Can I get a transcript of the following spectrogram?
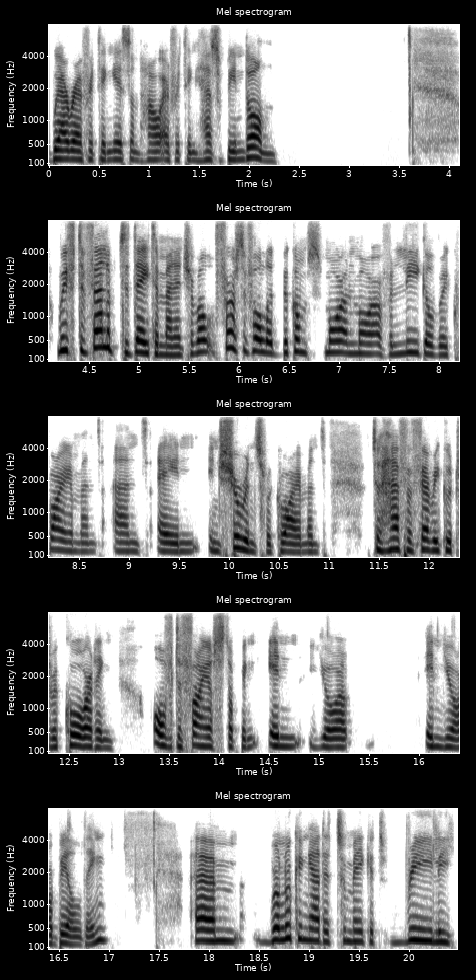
where everything is and how everything has been done. We've developed the data manager. Well, first of all, it becomes more and more of a legal requirement and an insurance requirement to have a very good recording of the fire stopping in your in your building um, we're looking at it to make it really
